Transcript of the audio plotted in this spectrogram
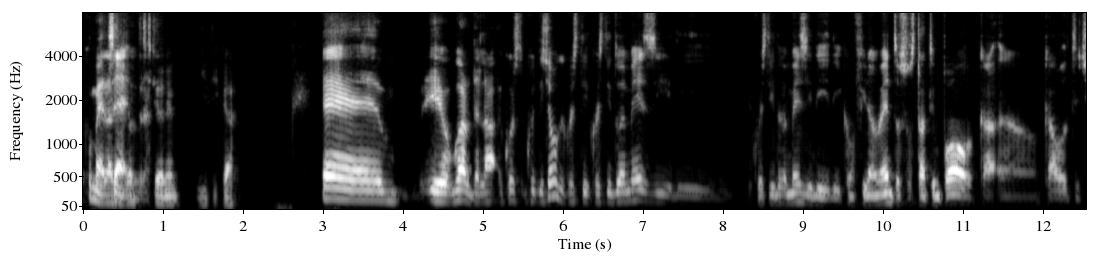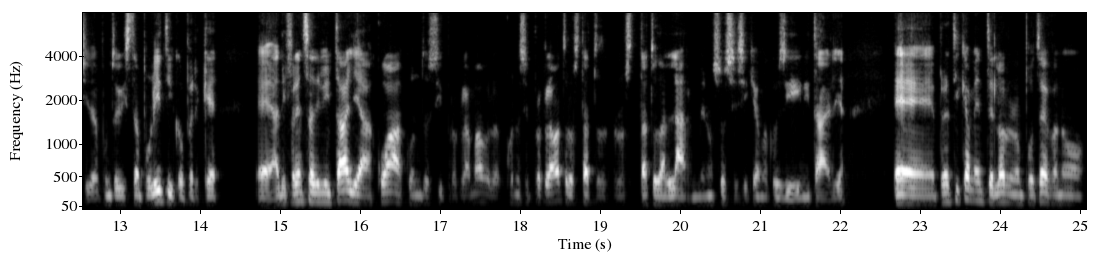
com'è la sembra. situazione politica? Eh, io, guarda, la, questo, diciamo che questi, questi, due mesi, di, questi due mesi di, di confinamento sono stati un po' ca- uh, caotici dal punto di vista politico perché eh, a differenza dell'Italia, qua quando si, quando si è proclamato lo stato, lo stato, d'allarme, non so se si chiama così in Italia, eh, praticamente loro non potevano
